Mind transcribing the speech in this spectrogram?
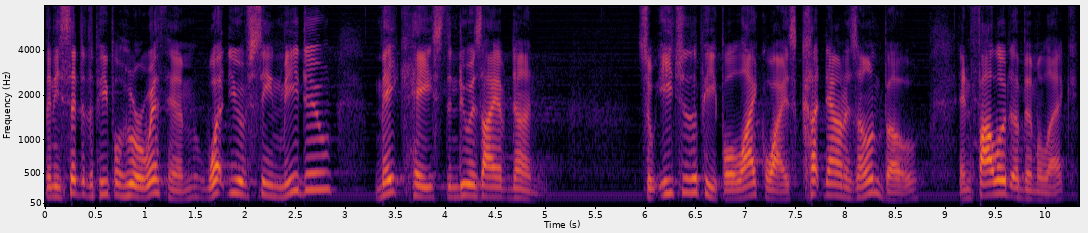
Then he said to the people who were with him, What you have seen me do, make haste and do as I have done. So each of the people likewise cut down his own bough and followed Abimelech,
